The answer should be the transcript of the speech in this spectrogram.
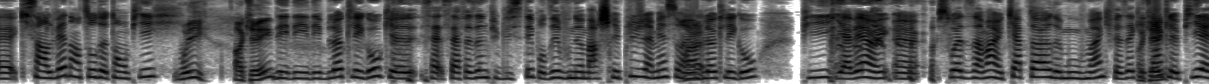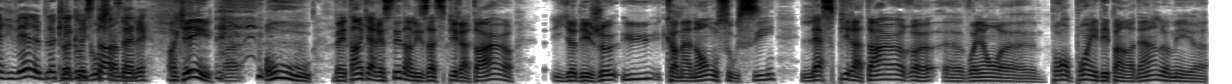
euh, qui s'enlevaient dans le tour de ton pied. Oui. OK? Des, des, des blocs Lego que ça, ça faisait une publicité pour dire vous ne marcherez plus jamais sur un bloc Lego. Puis il y avait un, un soi-disant un capteur de mouvement qui faisait que OK. quand le pied arrivait, le bloc, Bloc Lego, il se Lego s'en allait. OK. Oh, ben tant qu'à rester dans les aspirateurs, il y a déjà eu comme annonce aussi l'aspirateur, euh, euh, voyons, euh, pas, pas indépendant, là, mais euh,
